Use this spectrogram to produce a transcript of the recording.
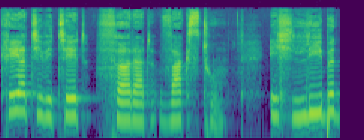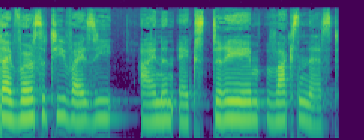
Kreativität fördert Wachstum. Ich liebe Diversity, weil sie einen extrem wachsen lässt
